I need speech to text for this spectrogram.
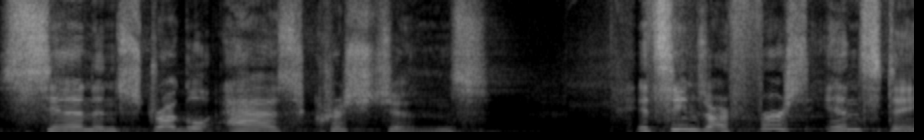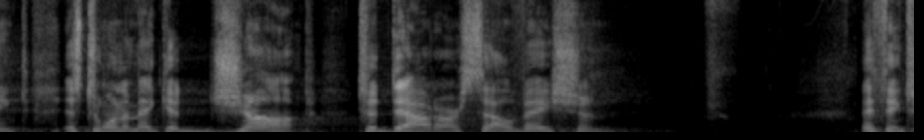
sin and struggle as Christians, it seems our first instinct is to want to make a jump to doubt our salvation. They think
